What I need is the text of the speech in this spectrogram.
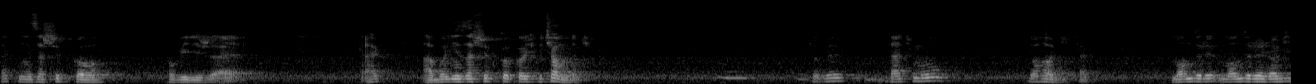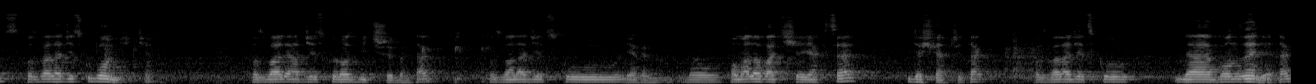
Tak? Nie za szybko powiedzieć, że tak? Albo nie za szybko kogoś wyciągnąć. Żeby dać mu dochodzić, tak? Mądry, mądry rodzic pozwala dziecku błądzić, nie? Pozwala dziecku rozbić szybę, tak? Pozwala dziecku, nie wiem, no, pomalować się jak chce i doświadczy, tak? Pozwala dziecku na błądzenie, tak?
